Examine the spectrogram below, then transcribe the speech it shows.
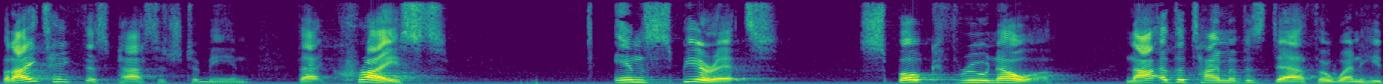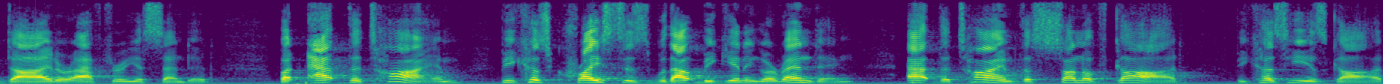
But I take this passage to mean that Christ, in spirit, spoke through Noah, not at the time of his death or when he died or after he ascended, but at the time, because Christ is without beginning or ending, at the time, the Son of God, because he is God,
